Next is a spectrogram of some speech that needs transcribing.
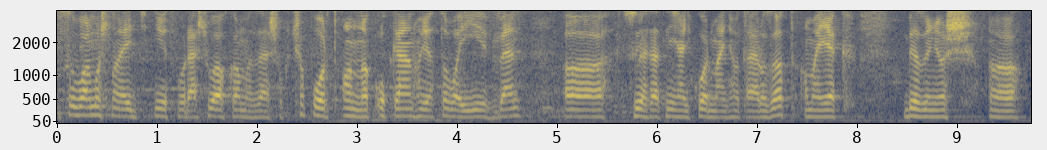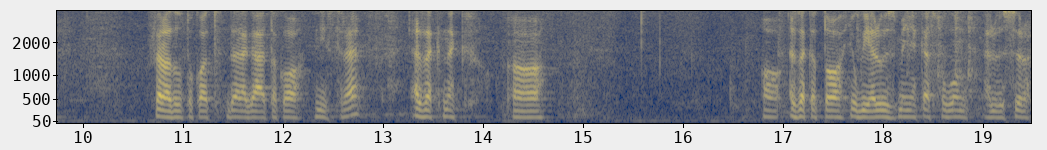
Szóval most van egy nyílt forrású alkalmazások csoport, annak okán, hogy a tavalyi évben uh, született néhány kormányhatározat, amelyek bizonyos uh, feladatokat delegáltak a NISZ-re. Ezeknek uh, a, ezeket a jogi előzményeket fogom először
